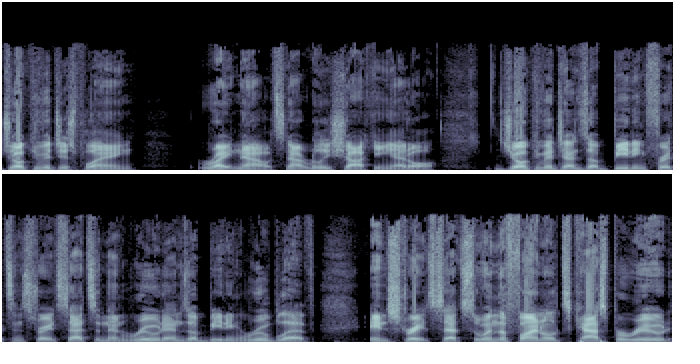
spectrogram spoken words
Djokovic is playing right now. It's not really shocking at all. Djokovic ends up beating Fritz in straight sets, and then Ruud ends up beating Rublev in straight sets. So in the final, it's Casper Ruud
